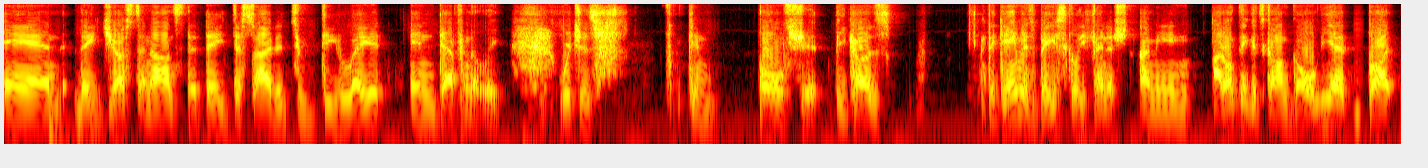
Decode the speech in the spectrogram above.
and they just announced that they decided to delay it indefinitely, which is fucking bullshit because the game is basically finished. I mean, I don't think it's gone gold yet, but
